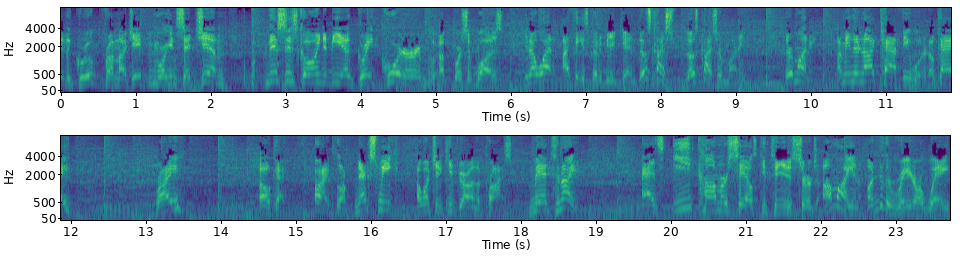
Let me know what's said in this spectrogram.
of the group from uh, JP Morgan said, Jim, this is going to be a great quarter. Of course, it was. You know what? I think it's going to be again. Those guys, those guys are money. They're money. I mean, they're not Cathie Wood, okay? Right? Okay. All right. Look, next week I want you to keep your eye on the prize. Man, tonight, as e-commerce sales continue to surge, I'm eyeing under the radar way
